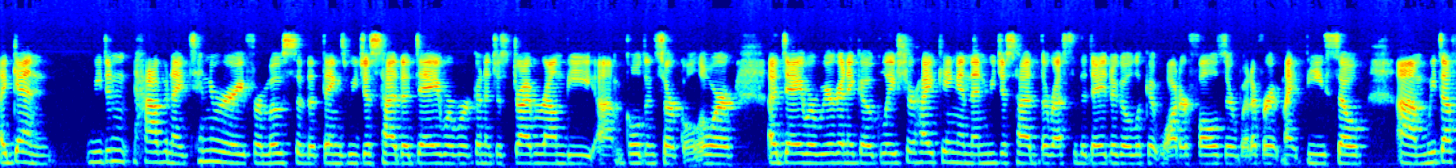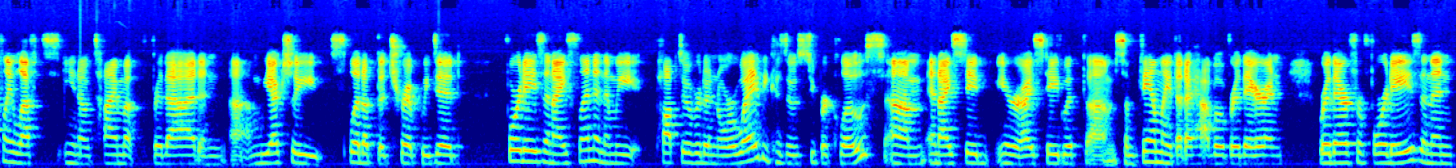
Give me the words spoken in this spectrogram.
again we didn't have an itinerary for most of the things. We just had a day where we're going to just drive around the um, Golden Circle, or a day where we were going to go glacier hiking, and then we just had the rest of the day to go look at waterfalls or whatever it might be. So um, we definitely left, you know, time up for that, and um, we actually split up the trip. We did four days in Iceland, and then we popped over to Norway because it was super close. Um, and I stayed, or I stayed with um, some family that I have over there, and we're there for four days, and then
